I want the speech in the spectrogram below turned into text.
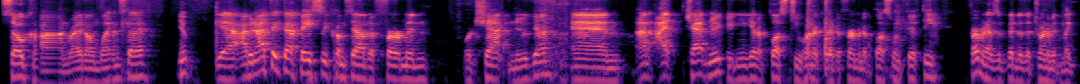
SoCon right on Wednesday. Yep. Yeah. I mean, I think that basically comes down to Furman or Chattanooga. And I, I, Chattanooga, you can get a plus 200 credit. Furman a plus 150. Furman hasn't been to the tournament in like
